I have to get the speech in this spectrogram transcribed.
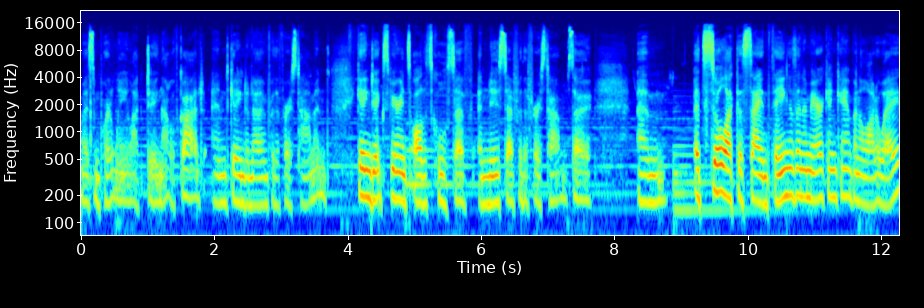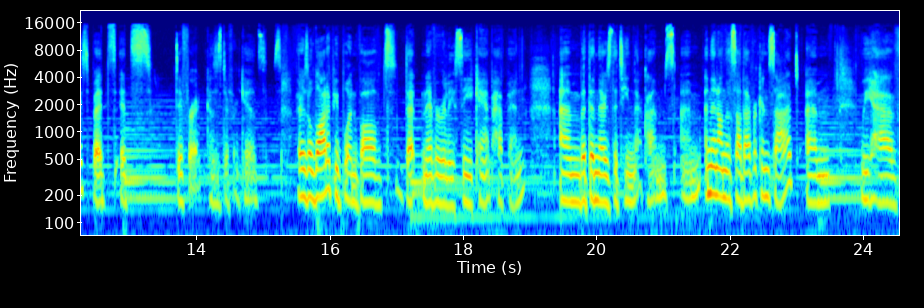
most importantly, like doing that with God and getting to know Him for the first time and getting to experience all this cool stuff and new stuff for the first time. So um, it's still like the same thing as an American camp in a lot of ways, but it's different because it's different kids. There's a lot of people involved that never really see camp happen, um, but then there's the team that comes. Um, and then on the South African side, um, we have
